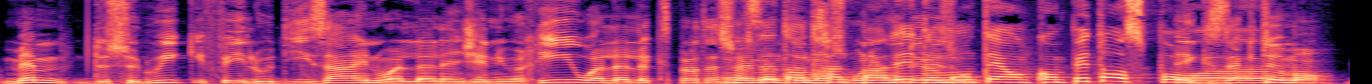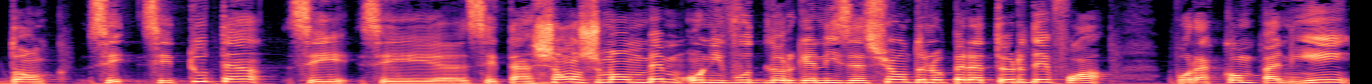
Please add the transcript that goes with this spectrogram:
même de celui qui fait le design ou l'ingénierie ou l'exploitation Vous êtes en train de parler de réseaux. monter en compétences pour... euh, Exactement. Donc, c'est tout un, c'est c'est, euh, c'est un changement même au niveau de l'organisation de l'opérateur des fois pour accompagner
